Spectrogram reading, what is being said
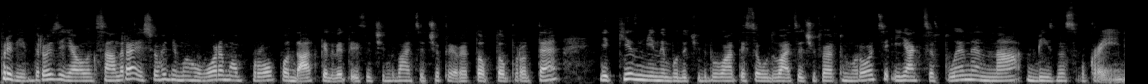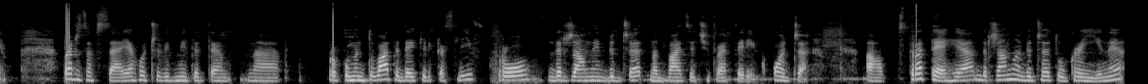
Привіт, друзі! Я Олександра, і сьогодні ми говоримо про податки 2024, тобто про те, які зміни будуть відбуватися у 2024 році і як це вплине на бізнес в Україні. Перш за все, я хочу відмітити на прокоментувати декілька слів про державний бюджет на 2024 рік. Отже, стратегія державного бюджету України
